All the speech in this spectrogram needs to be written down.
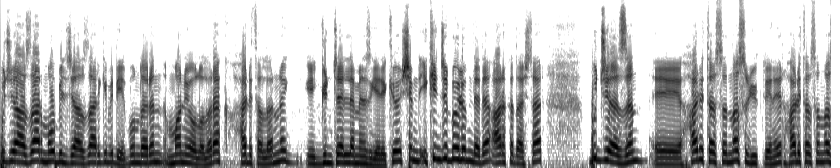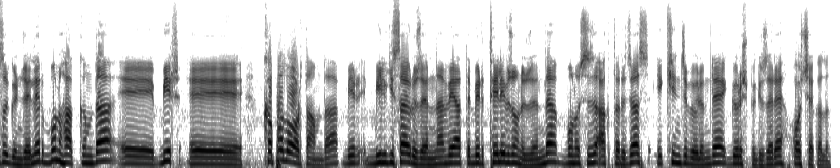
bu cihazlar mobil cihazlar gibi değil. Bunların manuel olarak haritalarını e, güncellemeniz gerekiyor. Şimdi ikinci bölümde de arkadaşlar bu cihazın e, haritası nasıl yüklenir, haritası nasıl güncellenir bunun hakkında e, bir e, kapalı ortamda bir bilgisayar üzerinden veyahut da bir televizyon üzerinde bunu size aktaracağız. İkinci bölümde görüşmek üzere. Hoşçakalın.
